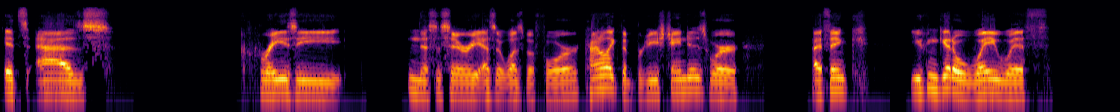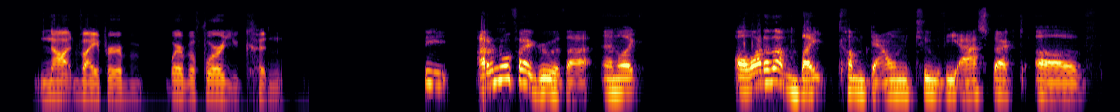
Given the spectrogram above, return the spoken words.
it's as crazy necessary as it was before. Kind of like the breeze changes, where I think you can get away with not Viper, where before you couldn't. See, I don't know if I agree with that. And like a lot of that might come down to the aspect of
